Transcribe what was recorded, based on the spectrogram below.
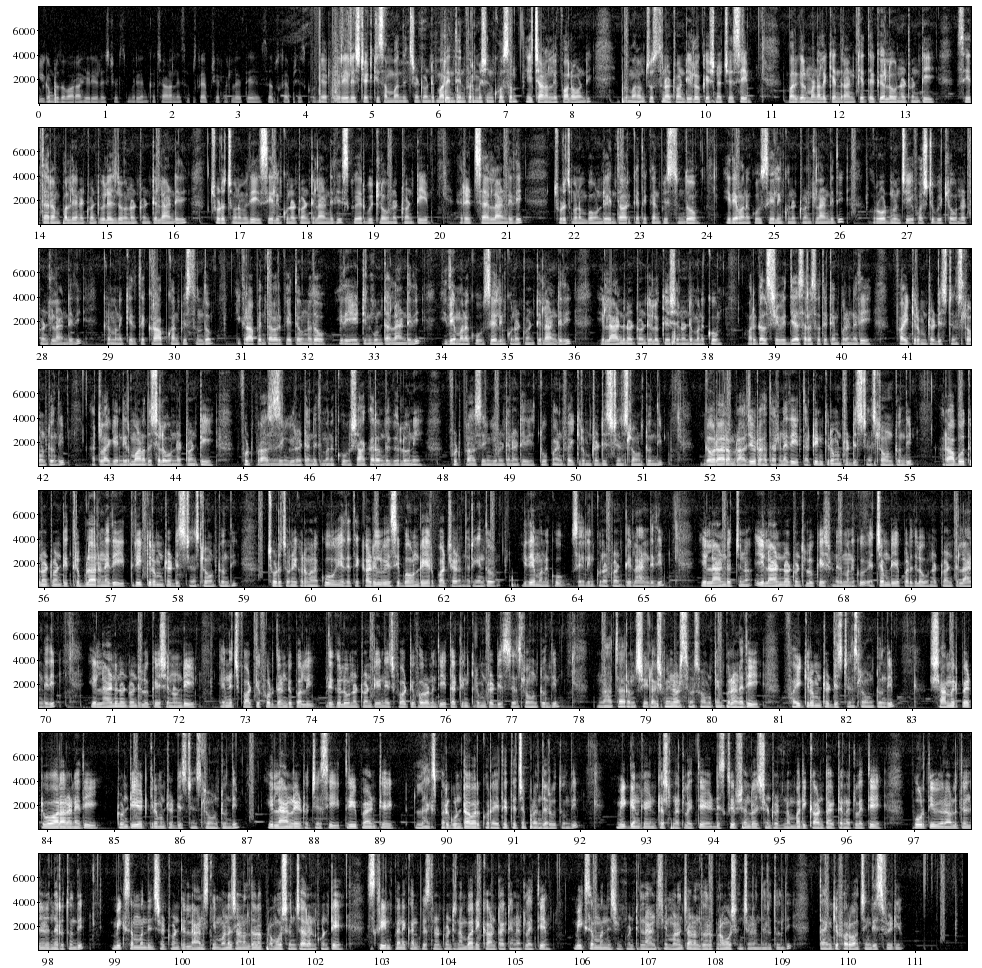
Welcome to the Varahi real estates. మీరు కనుక ఛానల్ని సబ్స్క్రైబ్ చేయనట్లయితే సబ్స్క్రైబ్ చేసుకోండి. అట్లా రియల్ ఎస్టేట్కి సంబంధించినటువంటి మరింత ఇన్ఫర్మేషన్ కోసం ఈ ఛానల్ని ఫాలో అవ్వండి. ఇప్పుడు మనం చూస్తున్నటువంటి లొకేషన్ వచ్చేసి బర్గల్ మండల కేంద్రానికి దగ్గరలో ఉన్నటువంటి సీతారాంపల్లి అనేటువంటి విలేజ్లో ఉన్నటువంటి ల్యాండ్ ఇది. చూడొచ్చు మనం ఇది. సేలింగ్ ఉన్నటువంటి ల్యాండ్ ఇది. స్క్వేర్ బిట్లో ఉన్నటువంటి రెడ్ సాయిల్ ల్యాండ్ ఇది. చూడొచ్చు మనం బౌండరీ ఎంతవరకు అయితే కనిపిస్తుందో. ఇదే మనకు సేలింగ్ ఉన్నటువంటి ల్యాండ్ ఇది. రోడ్ నుంచి ఫస్ట్ బిట్లో ఉన్నటువంటి ల్యాండ్ ఇది. ఇక్కడ మనకి ఏదైతే క్రాప్ కనిపిస్తుందో ఈ క్రాప్ ఎంతవరకు అయితే ఉన్నదో ఇది ఎయిటీన్ గుంట ల్యాండ్ ఇది. ఇదే మనకు సేలింగ్ ఉన్నటువంటి ల్యాండ్ ఇది. ఈ ల్యాండ్ ఉన్నటువంటి లొకేషన్ నుండి మనకు వర్గల్ శ్రీ విద్యా సరస్వతి టెంపుల్ అనేది ఫైవ్ కిలోమీటర్ డిస్టెన్స్లో ఉంటుంది. అట్లాగే నిర్మాణ దశలో ఉన్నటువంటి ఫుడ్ ప్రాసెసింగ్ యూనిట్ అనేది మనకు శాకారం దగ్గరలోని ఫుడ్ ప్రాసెసింగ్ యూనిట్ అనేది టూ పాయింట్ ఫైవ్ కిలోమీటర్ డిస్టెన్స్లో ఉంటుంది. గౌరారం రాజీవ్ రహదారి అనేది థర్టీన్ కిలోమీటర్ డిస్టెన్స్లో ఉంటుంది. రాబోతున్నటువంటి త్రిబులార్ అనేది త్రీ కిలోమీటర్ డిస్టెన్స్లో ఉంటుంది. చూడొచ్చు ఇక్కడ మనకు ఏదైతే కడిలు వేసి బౌండరీ ఏర్పాటు చేయడం జరిగిందో ఇదే మనకు సేలింగ్ ఉన్నటువంటి ల్యాండ్ ఇది. ఈ ల్యాండ్ వచ్చిన ఈ ల్యాండ్ ఉన్నటువంటి లొకేషన్ అనేది మనకు హెచ్ఎండిఏ పరిధిలో ఉన్నటువంటి ల్యాండ్ ఇది. ఈ ల్యాండ్ ఉన్నటువంటి లొకేషన్ నుండి ఎన్హెచ్ ఫార్టీ ఫోర్ దండుపల్లి దగ్గరలో ఉన్నటువంటి ఎన్హెచ్ ఫార్టీ ఫోర్ అనేది థర్టీన్ కిలోమీటర్ డిస్టెన్స్లో ఉంటుంది. నాచారం శ్రీ లక్ష్మీ నరసింహస్వామి టెంపుల్ అనేది ఫైవ్ కిలోమీటర్ డిస్టెన్స్లో ఉంటుంది. షామీర్పేట్ ఓఆర్ఆర్ అనేది ట్వంటీ ఎయిట్ కిలోమీటర్ డిస్టెన్స్లో ఉంటుంది. ఈ ల్యాండ్ రేట్ వచ్చేసి three point eight lakhs per gunta వరకు రైతు అయితే చెప్పడం జరుగుతుంది. మీకు కనుక ఇంట్రెస్ట్ ఉన్నట్లయితే డిస్క్రిప్షన్లో ఇచ్చినటువంటి నెంబర్కి కాంటాక్ట్ అయినట్లయితే పూర్తి వివరాలు తెలియజేయడం జరుగుతుంది. మీకు సంబంధించినటువంటి ల్యాండ్స్ని మన ఛానల్ ద్వారా ప్రమోషన్ చేయాలనుకుంటే స్క్రీన్ పైన కనిపిస్తున్నటువంటి నెంబర్ని కాంటాక్ట్ అయినట్లయితే మీకు సంబంధించినటువంటి ల్యాండ్స్ని మన ఛానల్ ద్వారా ప్రమోషన్ చేయడం జరుగుతుంది. Thank you for watching this video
